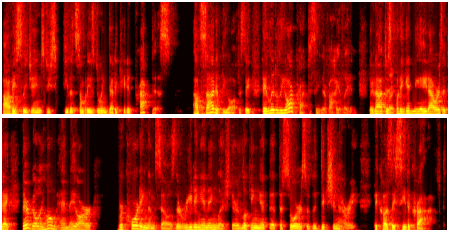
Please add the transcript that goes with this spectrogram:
Obviously, James, you see that somebody is doing dedicated practice outside of the office. They they literally are practicing their violin. They're not just right. putting in the eight hours a day. They're going home and they are recording themselves. They're reading in English. They're looking at the thesaurus of the dictionary because they see the craft.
